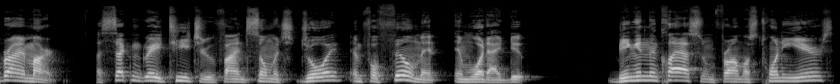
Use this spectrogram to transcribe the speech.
Brian Martin, a second grade teacher who finds so much joy and fulfillment in what I do. Being in the classroom for almost 20 years,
